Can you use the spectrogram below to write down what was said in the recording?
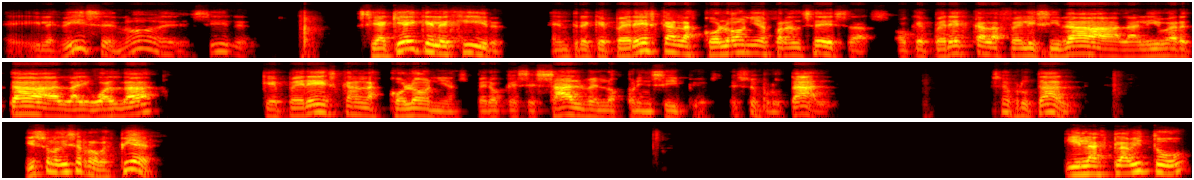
eh, y les dice, ¿no? Es decir, si aquí hay que elegir entre que perezcan las colonias francesas o que perezca la felicidad, la libertad, la igualdad, que perezcan las colonias, pero que se salven los principios. Eso es brutal. Eso es brutal. Y eso lo dice Robespierre. Y la esclavitud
